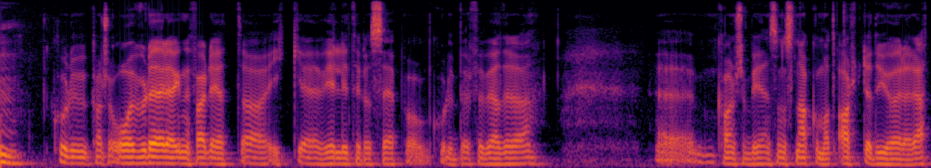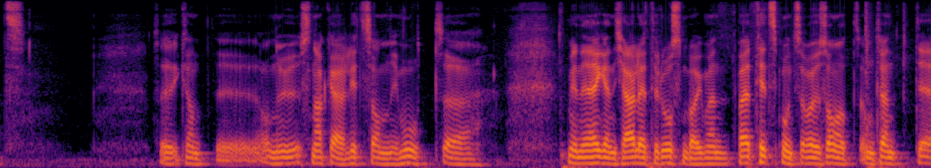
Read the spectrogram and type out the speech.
Mm hvor du kanskje overvurderer egne ferdigheter, ikke er villig til å se på hvor du bør forbedre deg. Eh, kanskje blir det en sånn snakk om at alt det du gjør, er rett. Så, eh, og nå snakker jeg litt sånn imot uh, min egen kjærlighet til Rosenborg, men på et tidspunkt så var det sånn at omtrent det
